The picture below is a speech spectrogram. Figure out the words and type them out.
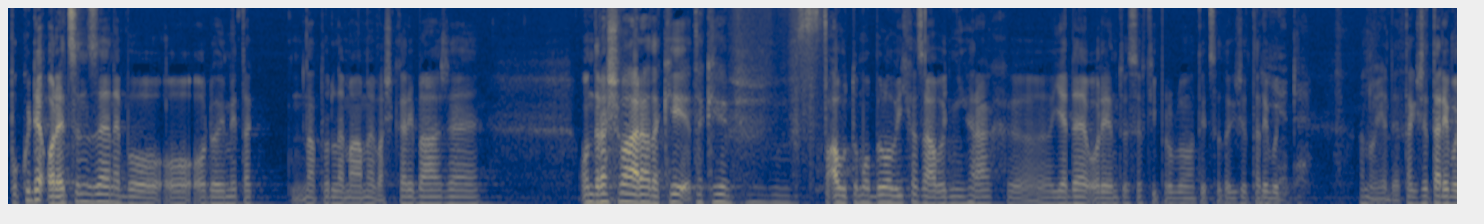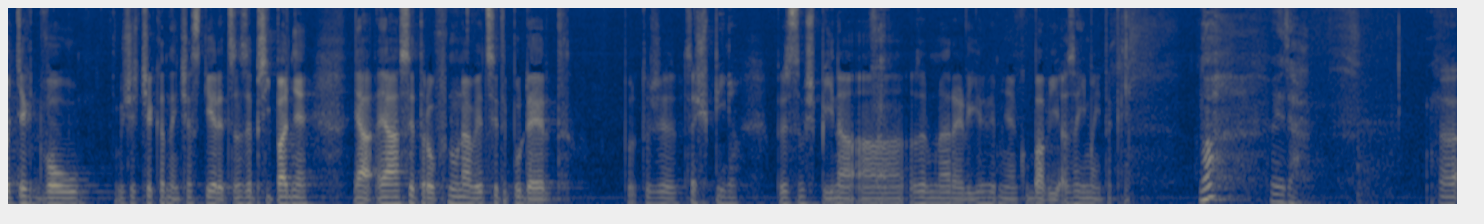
Pokud jde o recenze nebo o, o dojmy, tak na tohle máme Vaška Rybáře. Ondra Švára taky, taky v automobilových a závodních hrách eh, jede, orientuje se v té problematice, takže tady od, Jede. ano, jede. Takže tady od těch dvou můžeš čekat nejčastěji recenze, případně já, já si troufnu na věci typu Dirt, protože, Se špína. protože jsem špína a zrovna rally mě jako baví a zajímají taky. No, vida. Eh,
